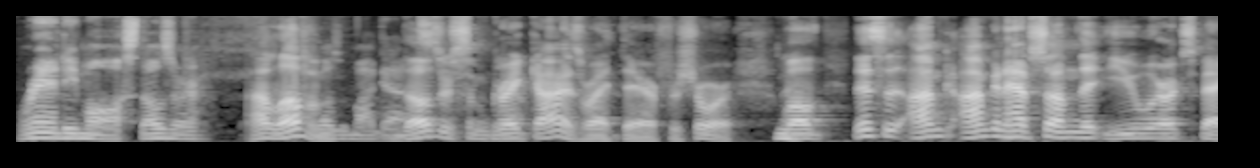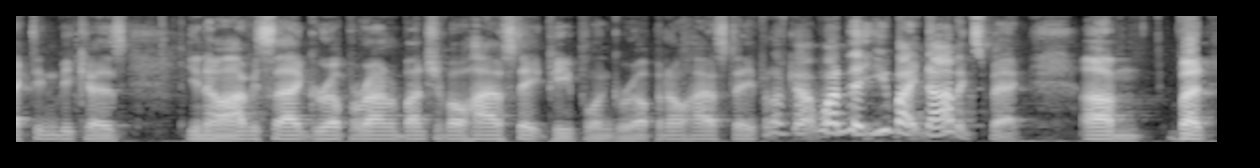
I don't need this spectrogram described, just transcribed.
Randy Moss. Those are I love them. Those are my guys. Those are some great yeah. guys right there for sure. Well, this is I'm I'm gonna have some that you were expecting because you know obviously I grew up around a bunch of Ohio State people and grew up in Ohio State, but I've got one that you might not expect. Um, but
